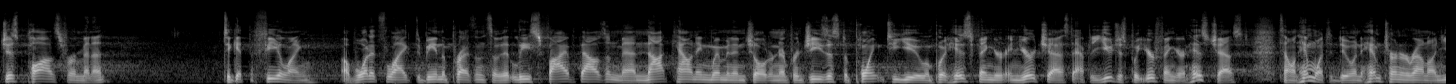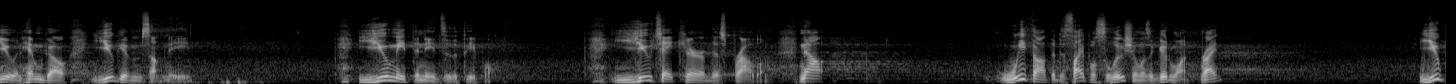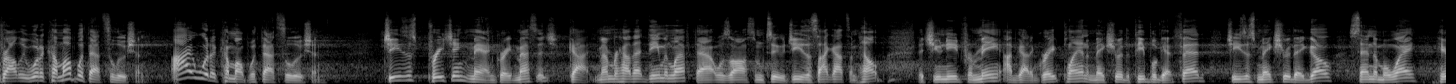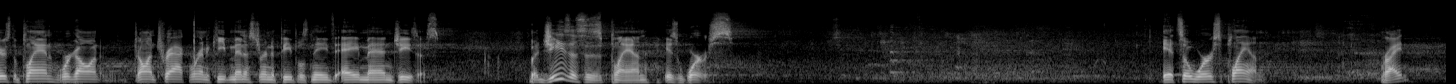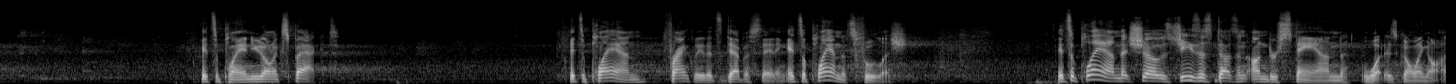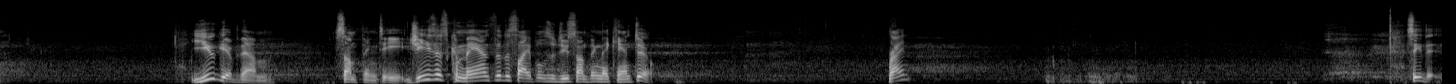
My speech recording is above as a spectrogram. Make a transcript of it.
Just pause for a minute to get the feeling of what it's like to be in the presence of at least 5,000 men, not counting women and children, and for Jesus to point to you and put his finger in your chest after you just put your finger in his chest, telling him what to do, and him turning around on you and him go, You give him something to eat. You meet the needs of the people. You take care of this problem. Now, we thought the disciple solution was a good one, right? You probably would have come up with that solution. I would have come up with that solution. Jesus preaching, man, great message. God, remember how that demon left? That was awesome too. Jesus, I got some help that you need from me. I've got a great plan to make sure the people get fed. Jesus, make sure they go, send them away. Here's the plan. We're going on track. We're going to keep ministering to people's needs. Amen, Jesus. But Jesus' plan is worse. It's a worse plan, right? It's a plan you don't expect. It's a plan, frankly, that's devastating. It's a plan that's foolish. It's a plan that shows Jesus doesn't understand what is going on. You give them something to eat. Jesus commands the disciples to do something they can't do. Right? See, the,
